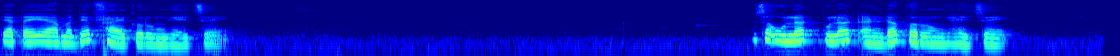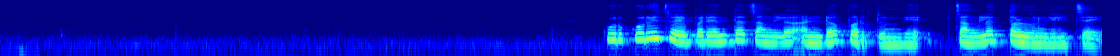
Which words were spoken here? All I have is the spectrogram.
ते आता यामध्ये फ्राय करून घ्यायचं आहे असं उलट पुलट अंड करून घ्यायचं आहे कुरकुरीत होईपर्यंत चांगलं अंड परतून घ्याय चांगलं तळून घ्यायचं आहे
